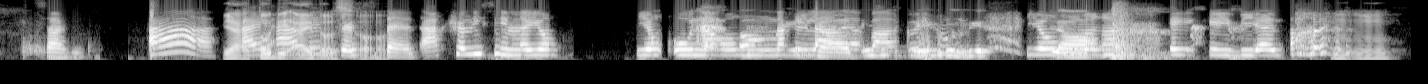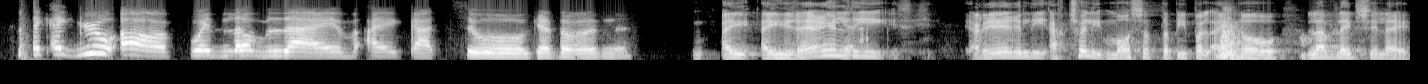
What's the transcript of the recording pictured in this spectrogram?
Sorry. Ah, Yeah, I 2D am idols, oo. interested. Actually, sila yung yung una kong Oh nakilala bago yung, yung mga K- KBN. Mm-mm. like, I grew up with Love Live, Aikatsu, ganon. I I rarely rarely actually most of the people I know love live sila eh.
